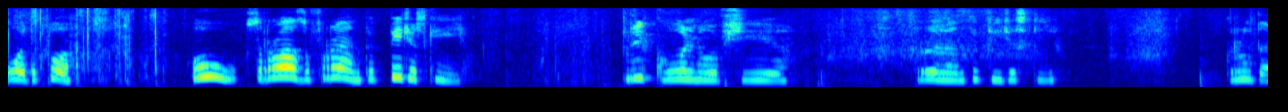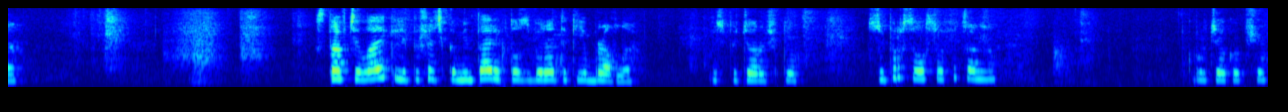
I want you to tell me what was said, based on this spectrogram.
О, это кто? О, сразу Фрэнк, эпический. Прикольно вообще. Фрэнк, эпический. Круто. Ставьте лайк или пишите комментарий, кто забирает такие бравлы из пятерочки. Супер селфи официально. Крутяк вообще.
